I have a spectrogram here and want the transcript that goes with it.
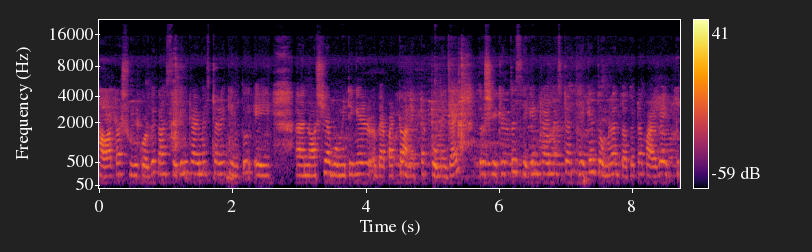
খাওয়াটা শুরু করবে। কারণ সেকেন্ড ট্রাইমেস্টারে কিন্তু এই নশিয়া ভমিটিংয়ের ব্যাপারটা অনেকটা কমে যায়। তো সেক্ষেত্রে সেকেন্ড ট্রাইমেস্টার থেকে তোমরা যতটা পারবে একটু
